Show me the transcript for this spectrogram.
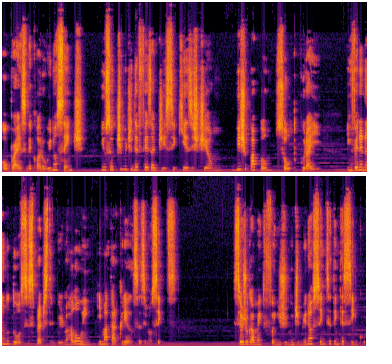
O'Brien se declarou inocente e o seu time de defesa disse que existia um bicho-papão solto por aí, envenenando doces para distribuir no Halloween e matar crianças inocentes. Seu julgamento foi em junho de 1975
